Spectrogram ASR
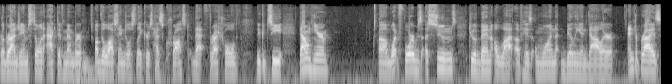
LeBron James, still an active member of the Los Angeles Lakers, has crossed that threshold. You could see down here um, what Forbes assumes to have been a lot of his $1 billion enterprise.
